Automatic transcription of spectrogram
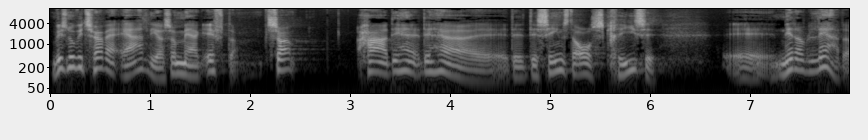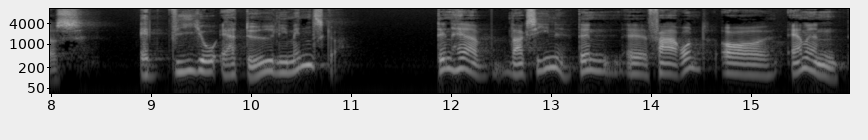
Hvis nu vi tør være ærlige og så mærke efter, så har det her, det, her, det, det seneste års krise øh, netop lært os, at vi jo er dødelige mennesker. Den her vaccine, den øh, farer rundt, og er man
